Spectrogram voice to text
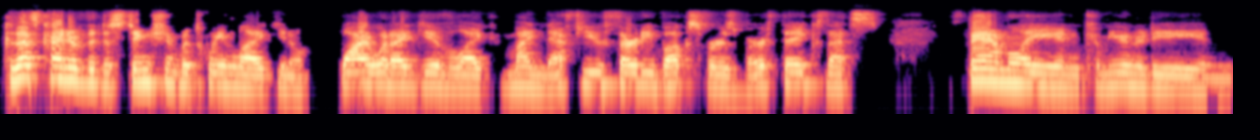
because that's kind of the distinction between like you know why would I give like my nephew thirty bucks for his birthday? Because that's family and community and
